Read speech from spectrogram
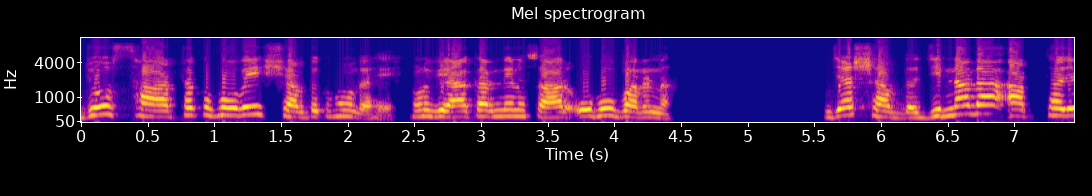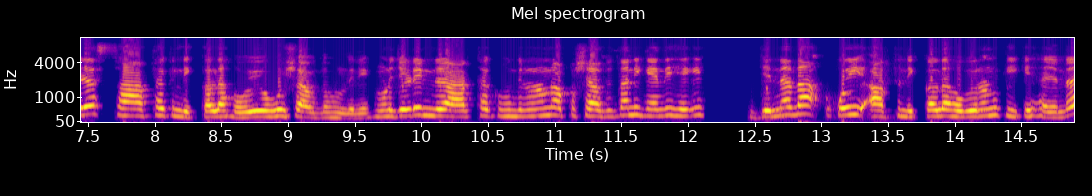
ਜੋ ਸਾਰਥਕ ਹੋਵੇ ਸ਼ਬਦ ਕਹਾਉਂਦਾ ਹੈ ਹੁਣ ਵਿਆਕਰਨ ਦੇ ਅਨੁਸਾਰ ਉਹ ਵਰਣ ਜਾਂ ਸ਼ਬਦ, ਜਿਨ੍ਹਾਂ ਦਾ ਅਰਥ ਆ ਜਿਹੜਾ ਸਾਰਥਕ ਨਿਕਲਦਾ ਹੋਵੇ, ਉਹ ਸ਼ਬਦ ਹੁੰਦੇ ਨੇ। ਹੁਣ ਜਿਹੜੇ ਨਿਰਾਰਥਕ ਹੁੰਦੇ ਨੇ, ਉਹਨਾਂ ਨੂੰ ਆਪਾਂ ਸ਼ਬਦ ਤਾਂ ਨਹੀਂ ਕਹਿੰਦੇ ਹੈਗੇ। ਜਿਨ੍ਹਾਂ ਦਾ ਕੋਈ ਅਰਥ ਨਿਕਲਦਾ ਹੋਵੇ, ਉਹਨਾਂ ਨੂੰ ਕੀ ਕਿਹਾ ਜਾਂਦਾ?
